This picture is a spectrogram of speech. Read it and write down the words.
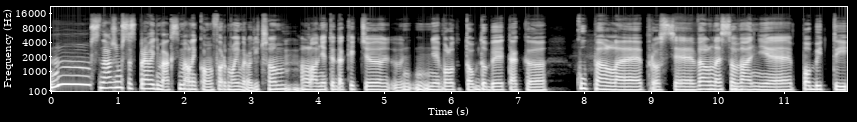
Mm, snažím sa spraviť maximálny komfort mojim rodičom, mm-hmm. hlavne teda keď e, nebolo to obdobie, tak e, kúpele, proste wellnessovanie, mm-hmm. pobyty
